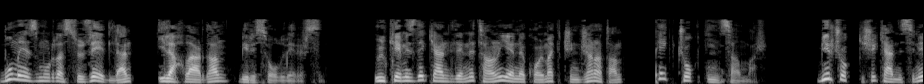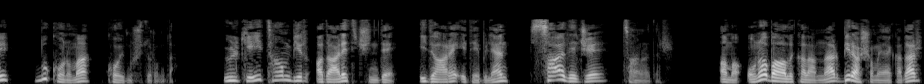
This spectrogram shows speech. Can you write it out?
bu mezmurda söze edilen ilahlardan birisi oluverirsin. Ülkemizde kendilerini Tanrı yerine koymak için can atan pek çok insan var. Birçok kişi kendisini bu konuma koymuş durumda. Ülkeyi tam bir adalet içinde idare edebilen sadece Tanrı'dır. Ama ona bağlı kalanlar bir aşamaya kadar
